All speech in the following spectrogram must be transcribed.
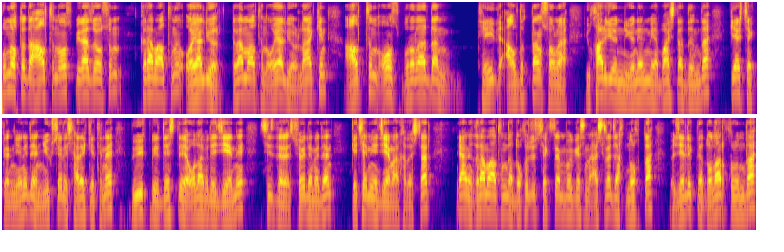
Bu noktada altın ons biraz olsun gram altını oyalıyor. Gram altını oyalıyor. Lakin altın ons buralardan teyit aldıktan sonra yukarı yönlü yönelmeye başladığında gerçekten yeniden yükseliş hareketine büyük bir desteği olabileceğini sizlere söylemeden geçemeyeceğim arkadaşlar. Yani gram altında 980 bölgesini aşıracak nokta özellikle dolar kurunda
